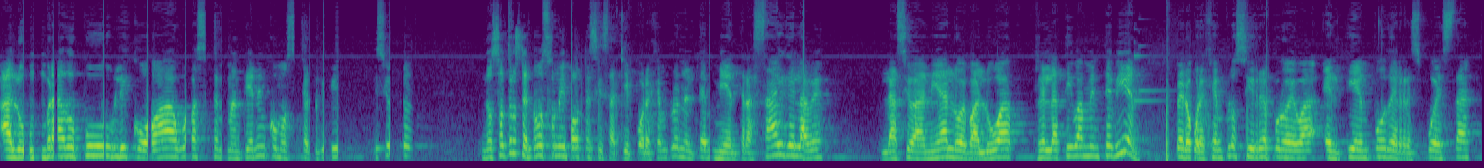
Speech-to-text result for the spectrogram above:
alumbrado público, agua, se mantienen como servicios. Nosotros tenemos una hipótesis aquí, por ejemplo, en el tema, mientras salga el AVE, la ciudadanía lo evalúa relativamente bien, pero por ejemplo sí reprueba el tiempo de respuesta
